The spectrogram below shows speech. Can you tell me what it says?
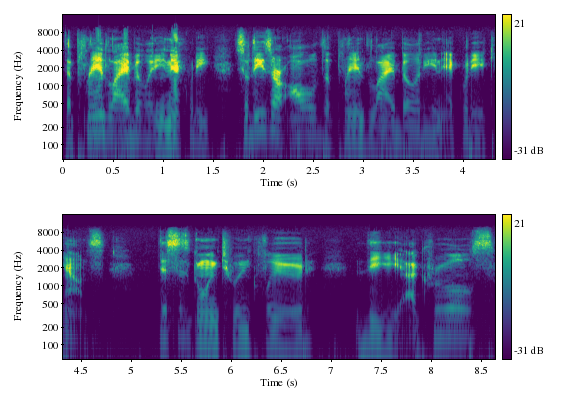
The planned liability and equity. So these are all of the planned liability and equity accounts. This is going to include the accruals,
